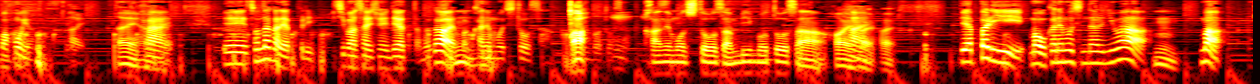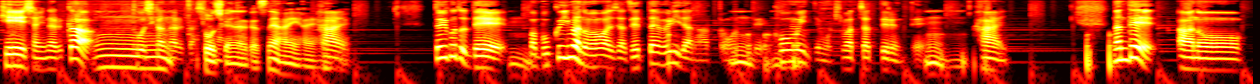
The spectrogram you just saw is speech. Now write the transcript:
まあ本読んでて、はいはいははいい。。で、その中でやっぱり一番最初に出会ったのが、やっぱ金持ち父さん。あ貧乏父さん金持ち父さん、貧乏父さん。はいはいはい。で、やっぱり、まあお金持ちになるには、うん。まあ経営者になるか、投投資家になるかしかない投資家になるかですね。はいはいははいい。。ということで、うんまあ僕今のままじゃ絶対無理だなと思って、うん公務員ってもう決まっちゃってるんで、うんうん。はい。なんで、あのー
